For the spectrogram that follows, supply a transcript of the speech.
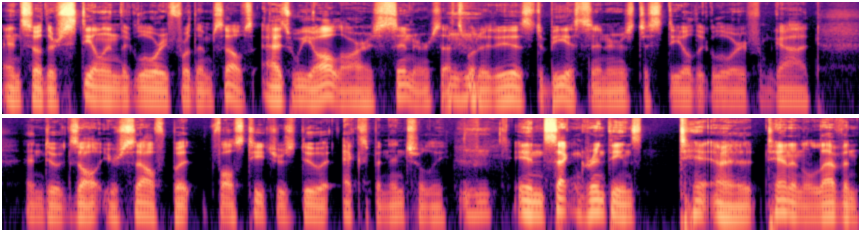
and so they're stealing the glory for themselves, as we all are as sinners. That's what Mhm. it is to be a sinner is to steal the glory from God. And to exalt yourself, but false teachers do it exponentially. Mhm. In Second Corinthians 10, uh, 10 and 11,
